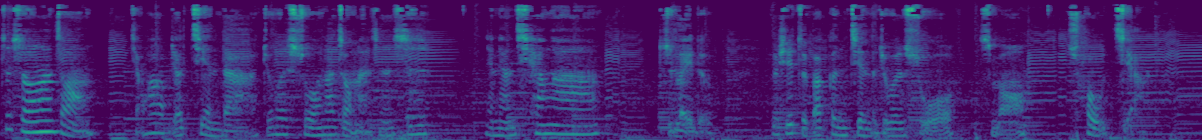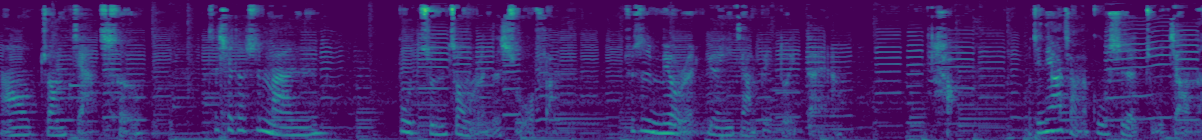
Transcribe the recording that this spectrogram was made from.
这时候那种讲话比较贱的，就会说那种男生是娘娘腔啊之类的。有些嘴巴更贱的，就会说什么臭假，然后装甲车，这些都是蛮。不尊重人的说法，就是没有人愿意这样被对待啊。好，我今天要讲的故事的主角呢，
